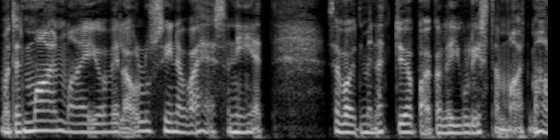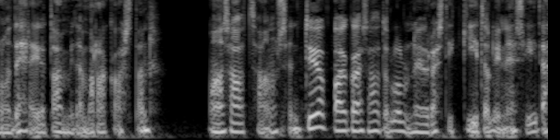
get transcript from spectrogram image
Mutta maailma ei ole vielä ollut siinä vaiheessa niin, että sä voit mennä työpaikalle julistamaan, että mä haluan tehdä jotain, mitä mä rakastan. Vaan sä oot saanut sen työpaikan ja sä oot ollut nöyrästi kiitollinen siitä.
